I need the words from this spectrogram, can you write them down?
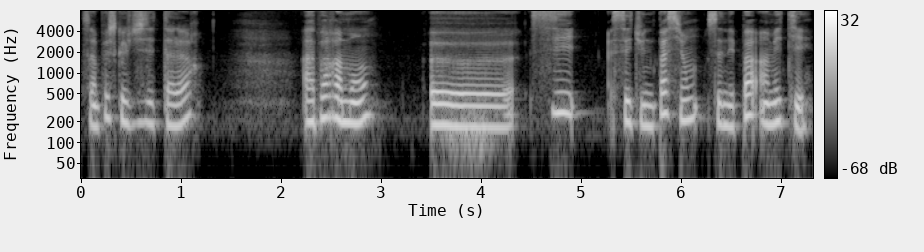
C'est un peu ce que je disais tout à l'heure. Apparemment, euh, si c'est une passion, ce n'est pas un métier.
